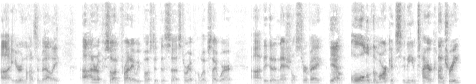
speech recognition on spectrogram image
uh, here in the Hudson Valley. Uh, I don't know if you saw on Friday we posted this uh, story up on the website where uh, they did a national survey Yeah. of all of the markets in the entire country,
